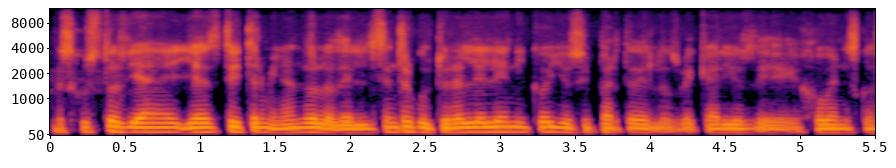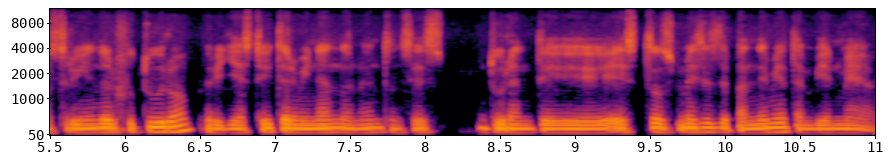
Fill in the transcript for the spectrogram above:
pues justo ya, ya estoy terminando lo del Centro Cultural Helénico, yo soy parte de los becarios de Jóvenes Construyendo el Futuro, pero ya estoy terminando, ¿no? Entonces, durante estos meses de pandemia también me,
